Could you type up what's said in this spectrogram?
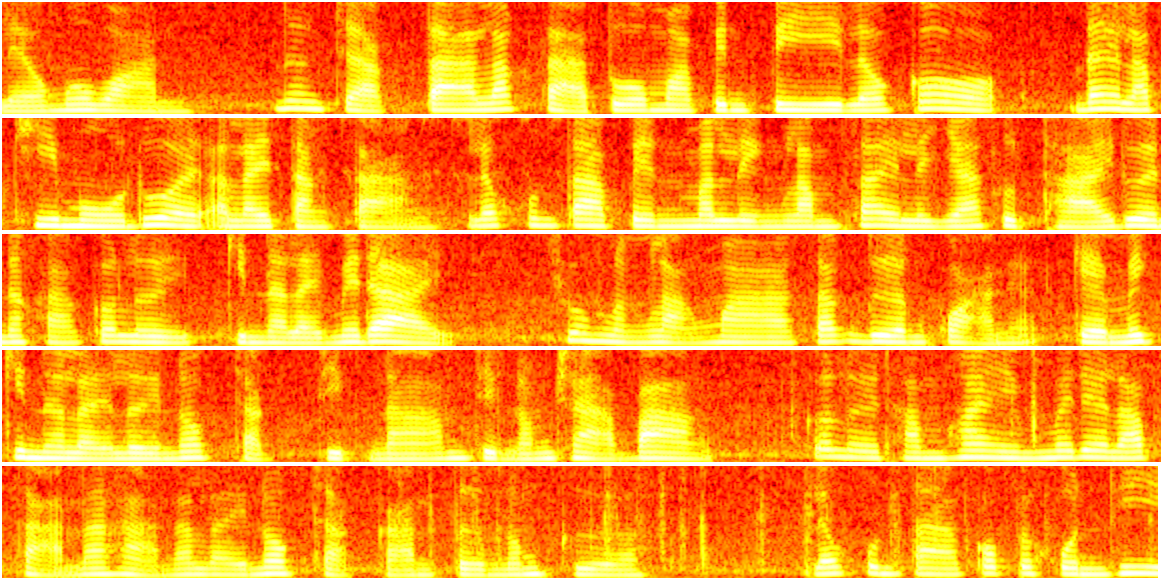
แล้วเมื่อวาน เนื่องจากตารักษาตัวมาเป็นปีแล้วก็ได้รับคีโมด้วยอะไรต่างๆ แล้วคุณตาเป็นมะเร็งลำไส้ระยะสุดท้ายด้วยนะคะ ก็เลยกินอะไรไม่ได้ ช่วงหลังๆมาสักเดือนกว่าเนี่ย แกไม่กินอะไรเลยนอกจากจิบน้ำจิบน้ำชาบ้าง ก็เลยทำให้ไม่ได้รับสารอาหารอะไรนอกจากการเติมน้ำเกลือ แล้วคุณตาก็เป็นคนที่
